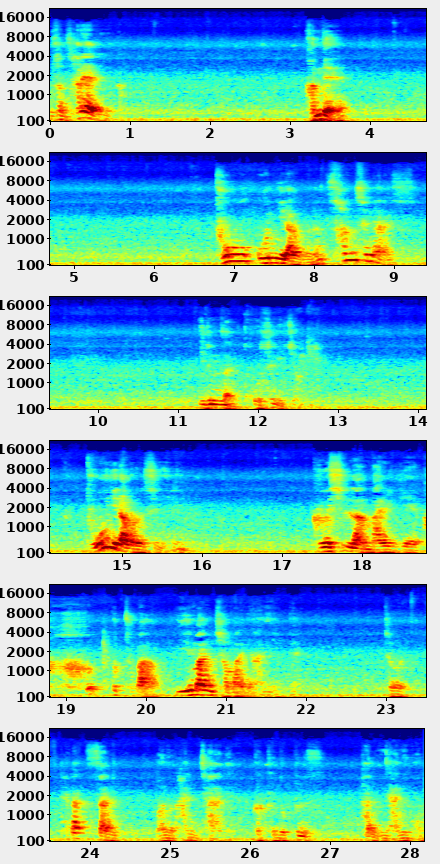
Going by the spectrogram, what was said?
우선 살아야 되니까. 근데 두운이라고는 선승이 하나 있어요. 이름난 고승이죠. 두운이라고 하는 스님. 그 신라 말기에 그 부처가 이만저만이 아닐 때, 저 태각산 어느 한 자락에, 그렇게 높은 산이 아니고,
